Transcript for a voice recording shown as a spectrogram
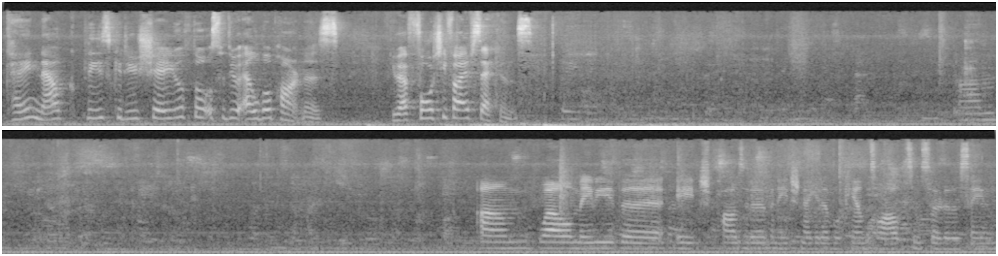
Okay, now please could you share your thoughts with your elbow partners? You have 45 seconds. Um, um, well, maybe the H positive and H negative will cancel out since they're the same.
